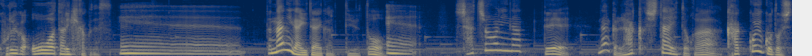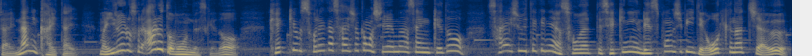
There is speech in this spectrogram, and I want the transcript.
これが大当たり企画です。えー、何が言いたいかっていうと、えー、社長になってなんか楽したいとかかっこいいことしたい何買いたいまあいろいろそれあると思うんですけど結局それが最初かもしれませんけど最終的にはそうやって責任 responsibility が大きくなっちゃう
